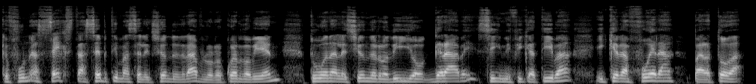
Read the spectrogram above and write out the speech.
que fue una sexta, séptima selección de draft, lo recuerdo bien, tuvo una lesión de rodillo grave, significativa, y queda fuera para toda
